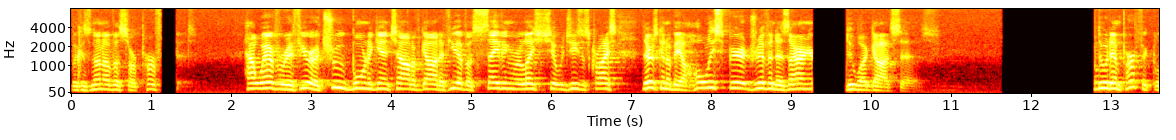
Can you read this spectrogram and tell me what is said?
because none of us are perfect. However, if you're a true born again child of God, if you have a saving relationship with Jesus Christ, there's going to be a Holy Spirit driven desire in your to do what God says do it imperfectly.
